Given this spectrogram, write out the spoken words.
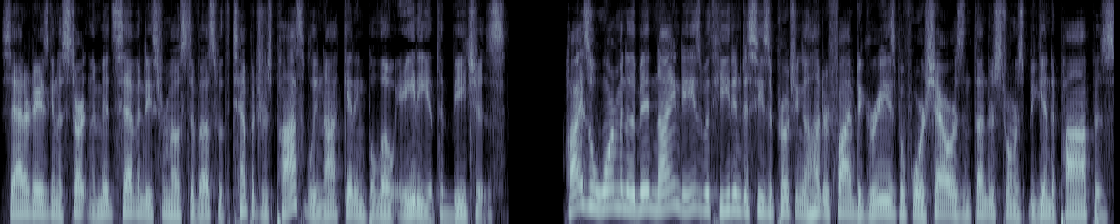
Saturday is going to start in the mid 70s for most of us, with temperatures possibly not getting below 80 at the beaches. Highs will warm into the mid 90s with heat indices approaching 105 degrees before showers and thunderstorms begin to pop as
